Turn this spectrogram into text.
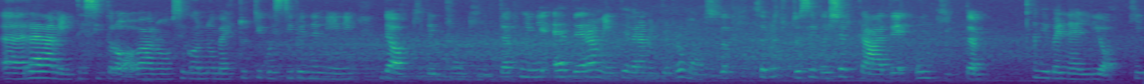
eh, raramente si trovano secondo me tutti questi pennellini da occhi dentro un kit. Quindi è veramente veramente promosso soprattutto se voi cercate un kit di pennelli occhi.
